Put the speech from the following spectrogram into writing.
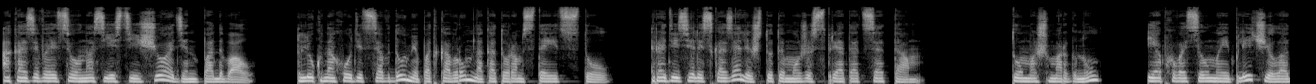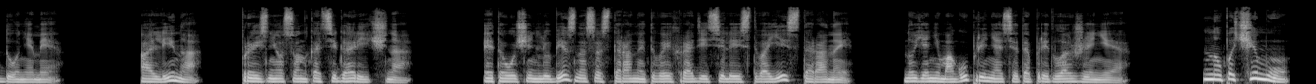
Оказывается, у нас есть еще один подвал. Люк находится в доме под ковром, на котором стоит стол. Родители сказали, что ты можешь спрятаться там. Томаш моргнул и обхватил мои плечи ладонями. «Алина, произнес он категорично. «Это очень любезно со стороны твоих родителей и с твоей стороны, но я не могу принять это предложение». «Но почему?»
